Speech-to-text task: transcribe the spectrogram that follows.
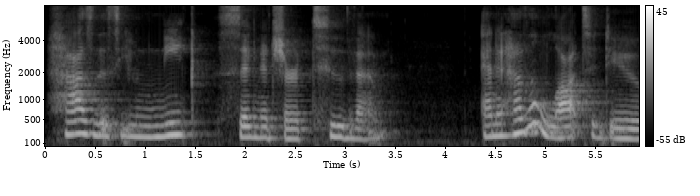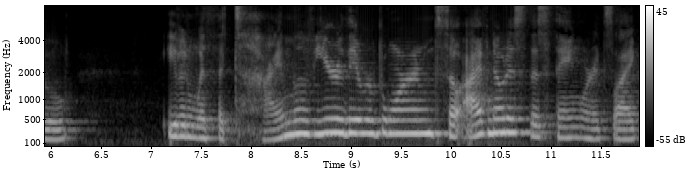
has this unique signature to them. And it has a lot to do even with the time of year they were born. So I've noticed this thing where it's like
